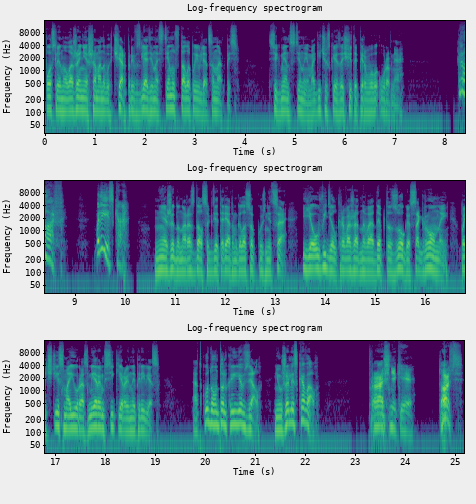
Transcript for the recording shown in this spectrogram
После наложения шамановых чар при взгляде на стену стала появляться надпись. Сегмент стены. Магическая защита первого уровня. «Кровь! Близко!» Неожиданно раздался где-то рядом голосок кузнеца, и я увидел кровожадного адепта Зога с огромной, почти с мою размером секирой наперевес. Откуда он только ее взял? Неужели сковал? «Прачники! Тось!»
